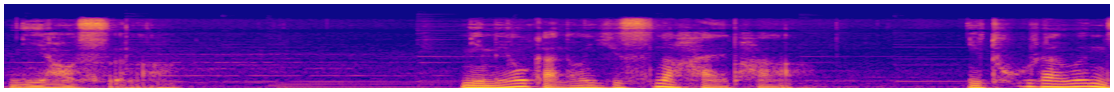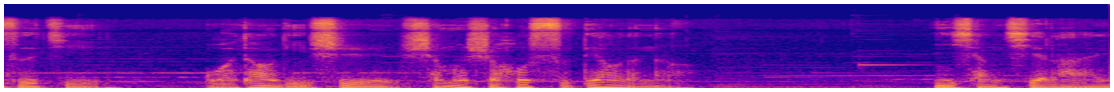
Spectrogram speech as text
你要死了，你没有感到一丝的害怕。你突然问自己：“我到底是什么时候死掉的呢？”你想起来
